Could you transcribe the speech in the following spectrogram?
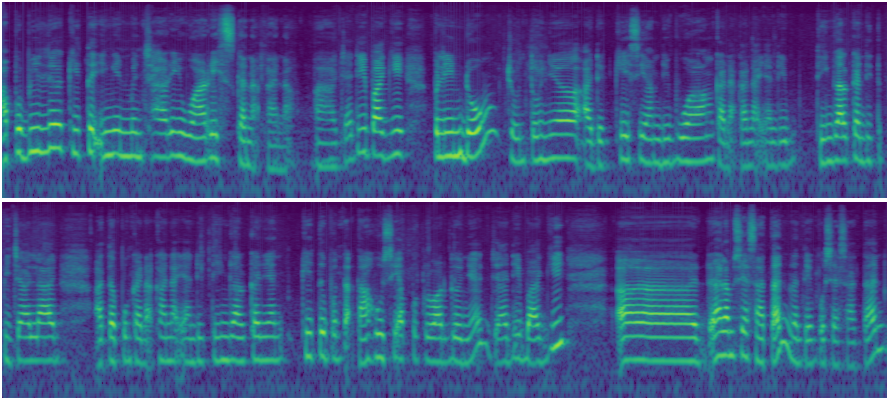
apabila kita ingin mencari waris kanak-kanak. Uh, jadi bagi pelindung, contohnya ada kes yang dibuang, kanak-kanak yang ditinggalkan di tepi jalan ataupun kanak-kanak yang ditinggalkan yang kita pun tak tahu siapa keluarganya. Jadi bagi uh, dalam siasatan, dalam tempoh siasatan,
